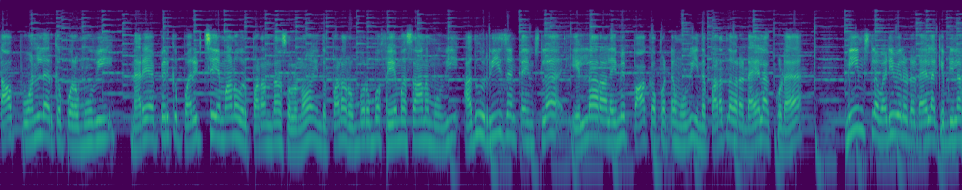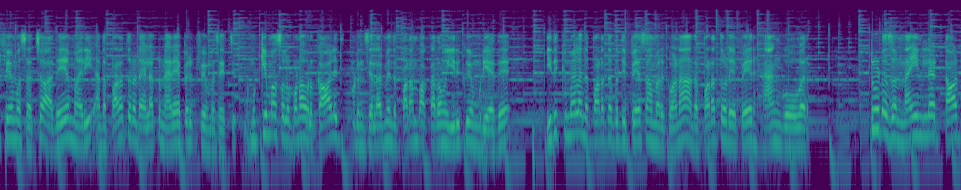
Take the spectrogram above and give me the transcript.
டாப் ஒன்ல இருக்க போற மூவி நிறைய பேருக்கு பரிச்சயமான ஒரு படம் தான் சொல்லணும். இந்த படம் ரொம்ப ரொம்ப ஃபேமஸான மூவி அதுவும் ரீசன்ட் டைம்ஸ்ல எல்லாராலையுமே பார்க்கப்பட்ட மூவி இந்த படத்துல வர டயலாக் கூட மீம்ஸ்ல வடிவேலோட டயலாக் எப்படிலாம் ஃபேமஸ் ஆச்சோ அதே மாதிரி அந்த படத்தோட டயலாக் நிறைய பேருக்கு ஃபேமஸ் ஆயிடுச்சு. முக்கியமா சொல்ல போனா ஒரு காலேஜ் ஸ்டூடெண்ட்ஸ் எல்லாருமே இந்த படம் பார்க்காதவங்க இருக்கவே முடியாது. இதுக்கு மேல அந்த படத்தை பத்தி பேசாம இருக்க வேணா அந்த படத்தோட பேர் ஹேங் ஓவர் டூ தௌசண்ட் நைனில் டாட்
